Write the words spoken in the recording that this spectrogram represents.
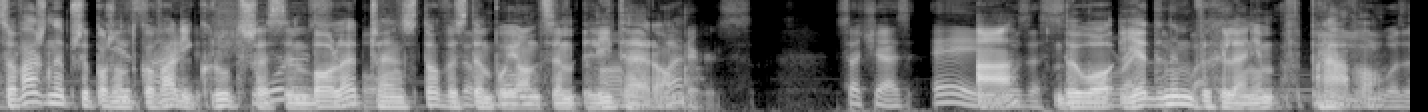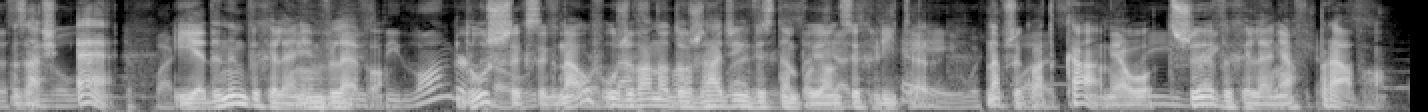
Co ważne, przyporządkowali krótsze symbole, często występującym literom. A było jednym wychyleniem w prawo, zaś E jednym wychyleniem w lewo. Dłuższych sygnałów używano do rzadziej występujących liter. Na przykład K miało trzy wychylenia w prawo.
